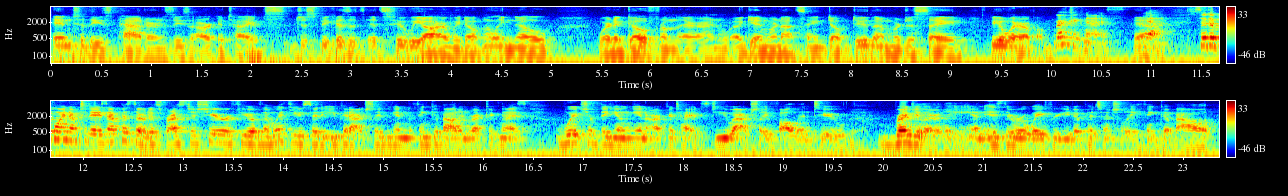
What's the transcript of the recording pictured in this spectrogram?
into these patterns, these archetypes, just because it's it's who we are, and we don't really know where to go from there. And again, we're not saying don't do them. We're just saying be aware of them. Recognize. Yeah. yeah. So the point of today's episode is for us to share a few of them with you, so that you could actually begin to think about and recognize which of the Jungian archetypes do you actually fall into yeah. regularly, and is there a way for you to potentially think about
